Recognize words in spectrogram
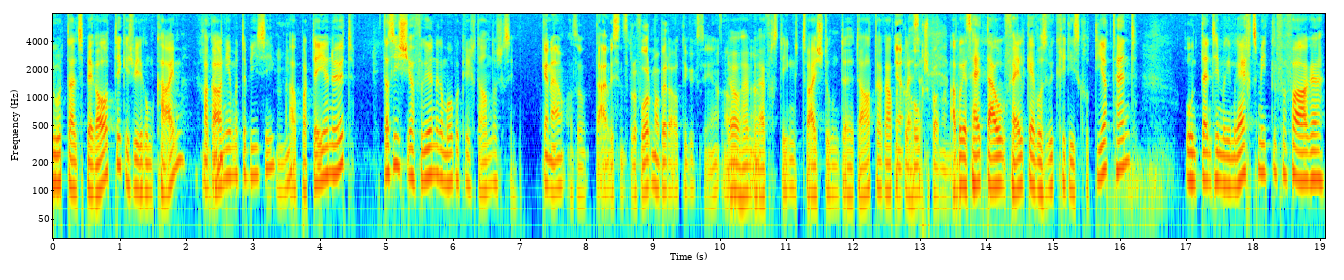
Die Urteilsberatung ist wiederum geheim. Kann Mhm. gar niemand dabei sein, Mhm. auch Parteien nicht. Das ist ja früher am Obergericht anders gewesen. Genau, also teilweise sind es Proforma-Beratungen gewesen. Ja, ja, haben wir einfach das Ding zwei Stunden äh, den Antrag ja, abgelesen. hochspannend. Aber es hat auch Fälle gegeben, wo es wirklich diskutiert haben. Und dann sind wir im Rechtsmittelverfahren.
